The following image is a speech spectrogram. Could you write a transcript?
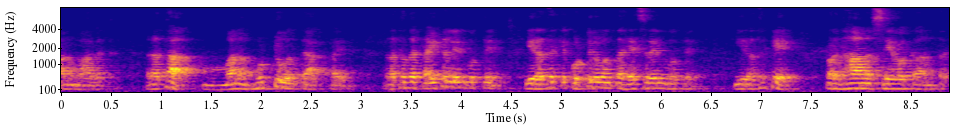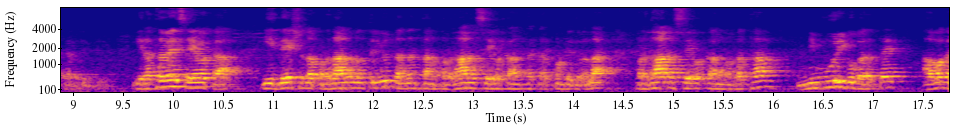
ಆರಂಭ ಆಗುತ್ತೆ. ರಥ ಮನ ಮುಟ್ಟುವಂತೆ ಆಗ್ತಾ ಇದೆ. ರಥದ ಟೈಟಲ್ ಏನ್ ಗೊತ್ತೇ? ಈ ರಥಕ್ಕೆ ಕೊಟ್ಟಿರುವಂತ ಹೆಸರೇನ್ ಗೊತ್ತೇ? ಈ ರಥಕ್ಕೆ ಪ್ರಧಾನ ಸೇವಕ ಅಂತ ಕರೆದಿದ್ದೀವಿ. ಈ ರಥವೇ ಸೇವಕ, ಈ ದೇಶದ ಪ್ರಧಾನಮಂತ್ರಿಯು ತನ್ನ ತನ್ನ ಪ್ರಧಾನ ಸೇವಕ ಅಂತ ಕರ್ಕೊಂಡಿದ್ರಲ್ಲ ಪ್ರಧಾನ ಸೇವಕ ಅನ್ನೋ ರಥ ನಿಮ್ಮೂರಿಗೂ ಬರುತ್ತೆ. ಅವಾಗ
